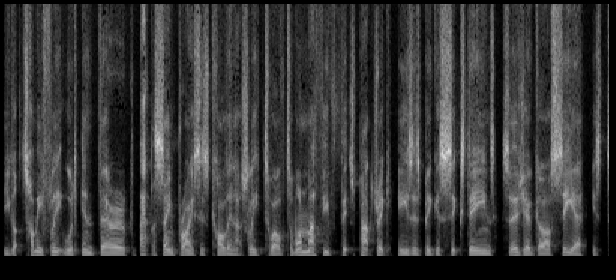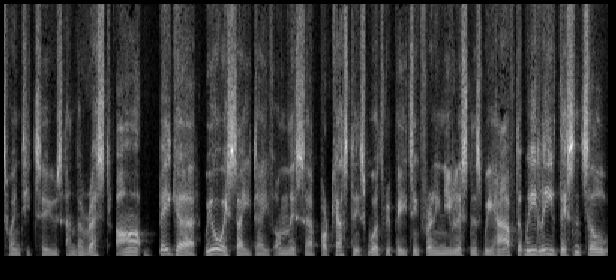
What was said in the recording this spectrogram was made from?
You got Tommy Fleetwood in there about the same price as Collin, actually, twelve to one. Matthew Fitzpatrick, he's as big as sixteens. Sergio Garcia is twenty twos, and the rest are bigger. We always say, Dave, on this uh, podcast, and it's worth repeating for any new listeners we have, that we leave this until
